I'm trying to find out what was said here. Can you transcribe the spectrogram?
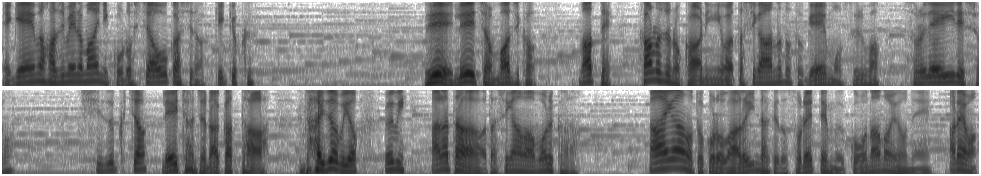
え、ゲーム始める前に殺しちゃおうかしら。結局。ええ、レイちゃんマジか。待って、彼女の代わりに私があなたとゲームをするわ。それでいいでしょ？しずくちゃん？レイちゃんじゃなかった。大丈夫よ。海、あなたは私が守るから。アイガーのところ悪いんだけど、それって無効なのよね。あれは、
